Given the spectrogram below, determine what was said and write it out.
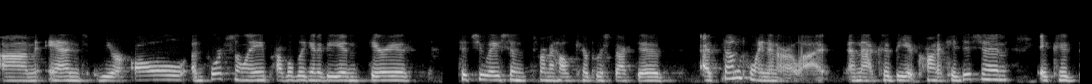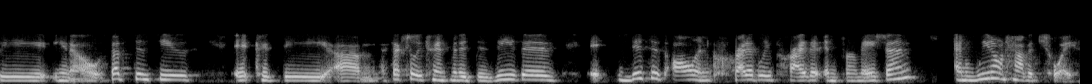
Um, and we are all, unfortunately, probably going to be in serious situations from a healthcare perspective at some point in our lives. And that could be a chronic condition, it could be, you know, substance use, it could be um, sexually transmitted diseases. It, this is all incredibly private information, and we don't have a choice.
